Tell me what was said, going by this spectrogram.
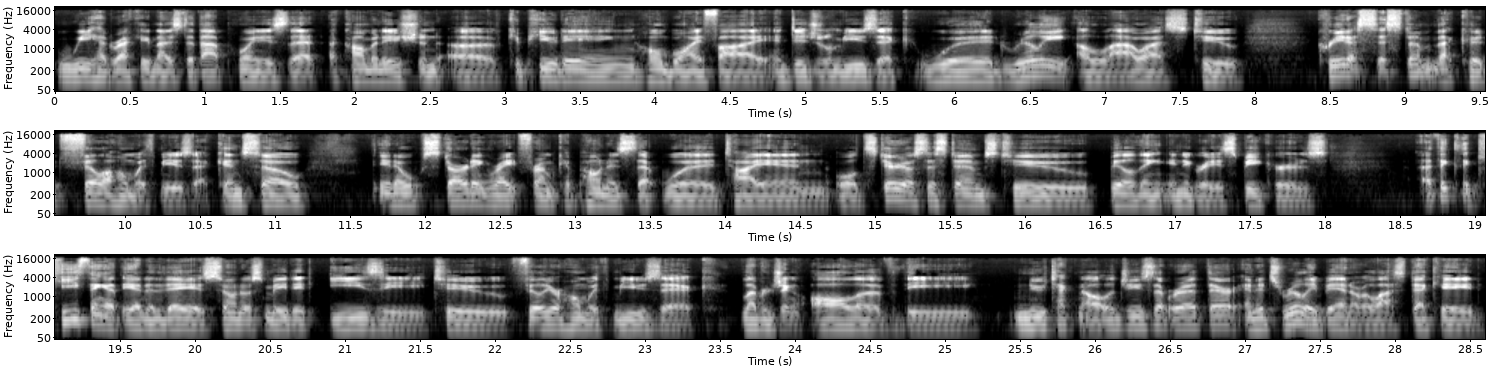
we had recognized at that point is that a combination of computing, home Wi-Fi, and digital music would really allow us to create a system that could fill a home with music. And so you know, starting right from components that would tie in old stereo systems to building integrated speakers. I think the key thing at the end of the day is Sonos made it easy to fill your home with music, leveraging all of the new technologies that were out there. And it's really been over the last decade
